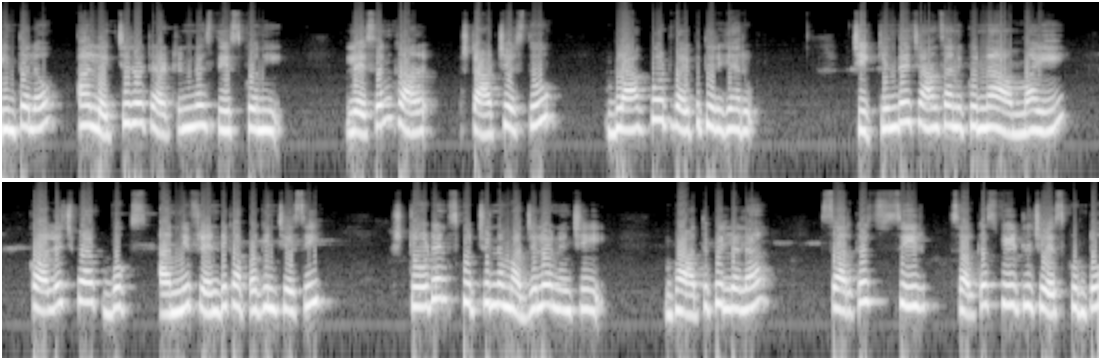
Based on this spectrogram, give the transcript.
ఇంతలో ఆ లెక్చరర్ అటెండెన్స్ తీసుకొని లెసన్ కా స్టార్ట్ చేస్తూ బ్లాక్ బోర్డ్ వైపు తిరిగారు. చిక్కిందే ఛాన్స్ అనుకున్న ఆ అమ్మాయి కాలేజ్ బ్యాగ్ బుక్స్ అన్ని ఫ్రెండ్కి అప్పగించేసి స్టూడెంట్స్ కూర్చున్న మధ్యలో నుంచి బాతిపిల్లల సర్కస్ సీ సర్కస్ ఫీట్లు చేసుకుంటూ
